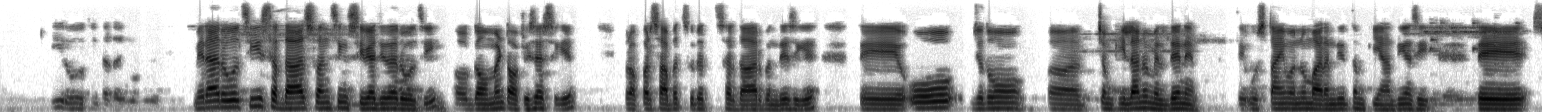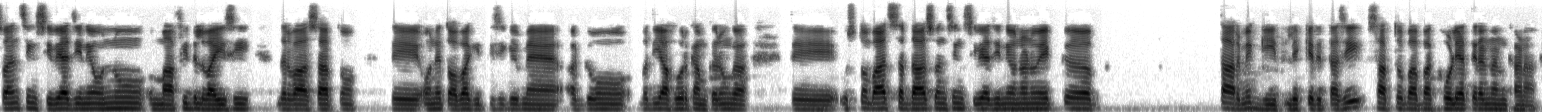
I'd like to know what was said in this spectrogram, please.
ਕੀ ਰੋਲ ਸੀ ਤੁਹਾਡਾ ਜੀ? ਮੇਰਾ ਰੋਲ ਸੀ ਸਰਦਾਰ ਸਵੰਤ ਸਿੰਘ ਸਿਵਿਆ ਜੀ ਦਾ ਰੋਲ ਸੀ। ਉਹ ਗਵਰਨਮੈਂਟ ਆਫੀਸਰ ਸੀਗੇ। ਪ੍ਰੋਪਰ ਸਾਬਤ ਸੂਰਤ ਸਰਦਾਰ ਬੰਦੇ ਸੀਗੇ। ਤੇ ਉਹ ਜਦੋਂ ਚਮਕੀਲਾ ਨੂੰ ਮਿਲਦੇ ਨੇ ਤੇ ਉਸ ਟਾਈਮ ਉਹਨੂੰ ਮਾਰਨ ਦੀਆਂ ਧਮਕੀਆਂ ਆਉਂਦੀਆਂ ਸੀ ਤੇ ਸਵੰਤ ਸਿੰਘ ਸਿਵਿਆ ਜੀ ਨੇ ਉਹਨੂੰ ਮਾਫੀ ਦਿਲਵਾਈ ਸੀ ਦਰਬਾਰ ਸਾਹਿਬ ਤੋਂ ਤੇ ਉਹਨੇ ਤੌਬਾ ਕੀਤੀ ਸੀ ਕਿ ਮੈਂ ਅੱਗੋਂ ਵਧੀਆ ਹੋਰ ਕੰਮ ਕਰੂੰਗਾ ਤੇ ਉਸ ਤੋਂ ਬਾਅਦ ਸਰਦਾਰ ਸਵੰਤ ਸਿੰਘ ਸਿਵਿਆ ਜੀ ਨੇ ਉਹਨਾਂ ਨੂੰ ਇੱਕ ਧਾਰਮਿਕ ਗੀਤ ਲਿਖ ਕੇ ਦਿੱਤਾ ਸੀ ਸਾਤੋ ਬਾਬਾ ਖੋਲਿਆ ਤੇਰਾ ਨਨਕਾਣਾ।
